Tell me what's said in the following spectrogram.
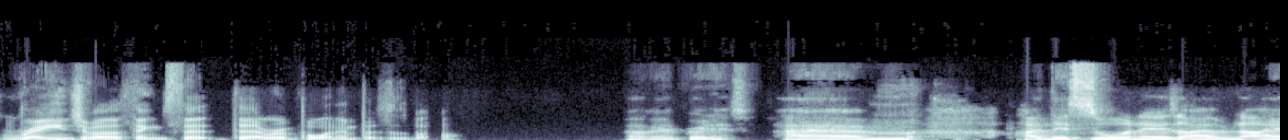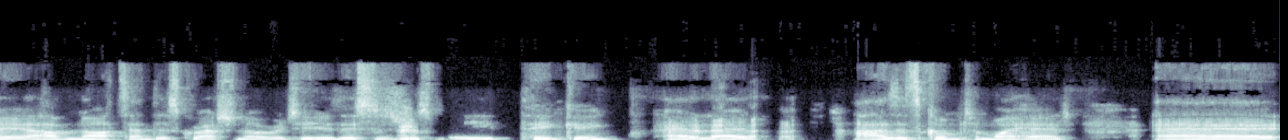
range of other things that, that are important inputs as well. Okay, brilliant. Um, uh, this one is I have I have not sent this question over to you. This is just me thinking out loud as it's come to my head. Uh,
